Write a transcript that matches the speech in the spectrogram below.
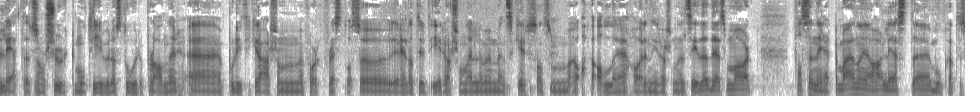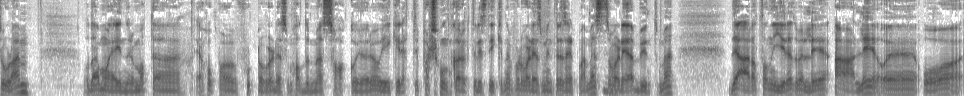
lete etter sånn skjulte motiver og store planer. Eh, politikere er som folk flest også relativt irrasjonelle med mennesker, sånn som alle har en irrasjonell side. Det som har vært fascinert meg når jeg har lest eh, boka til Solheim, og der må jeg innrømme at jeg, jeg hoppa fort over det som hadde med sak å gjøre, og gikk rett til personkarakteristikkene, for det var det som interesserte meg mest. Så var det jeg begynte med det er at han gir et veldig ærlig og,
